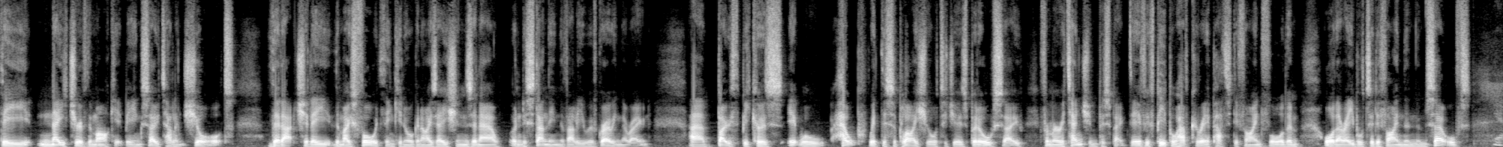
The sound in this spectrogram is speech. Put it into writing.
the nature of the market being so talent short that actually the most forward thinking organisations are now understanding the value of growing their own uh, both because it will help with the supply shortages, but also from a retention perspective, if people have career paths defined for them or they're able to define them themselves, yeah.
